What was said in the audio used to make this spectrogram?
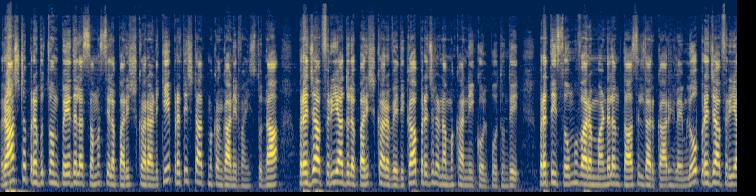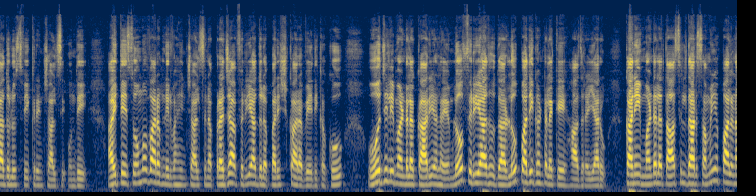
రాష్ట్ర ప్రభుత్వం పేదల సమస్యల పరిష్కారానికి ప్రతిష్టాత్మకంగా నిర్వహిస్తున్న ప్రజా ఫిర్యాదుల పరిష్కార వేదిక ప్రజల నమ్మకాన్ని కోల్పోతుంది. ప్రతి సోమవారం మండలం తహసీల్దార్ కార్యాలయంలో ప్రజా ఫిర్యాదులు స్వీకరించాల్సి ఉంది. అయితే సోమవారం నిర్వహించాల్సిన ప్రజా ఫిర్యాదుల పరిష్కార వేదికకు ఓజిలి మండల కార్యాలయంలో ఫిర్యాదుదారులు పది గంటలకే హాజరయ్యారు. కానీ మండల తహసీల్దార్ సమయపాలన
